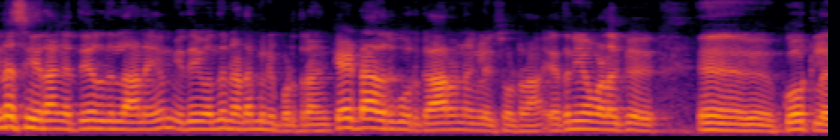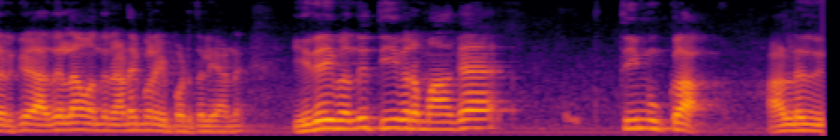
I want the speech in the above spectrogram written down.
என்ன செய்கிறாங்க தேர்தல் ஆணையம் இதை வந்து நடைமுறைப்படுத்துகிறாங்க கேட்டால் அதற்கு ஒரு காரணங்களை சொல்கிறான் எத்தனையோ வழக்கு கோர்ட்டில் இருக்குது அதெல்லாம் வந்து நடைமுறைப்படுத்தலையான்னு. இதை வந்து தீவிரமாக திமுக அல்லது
